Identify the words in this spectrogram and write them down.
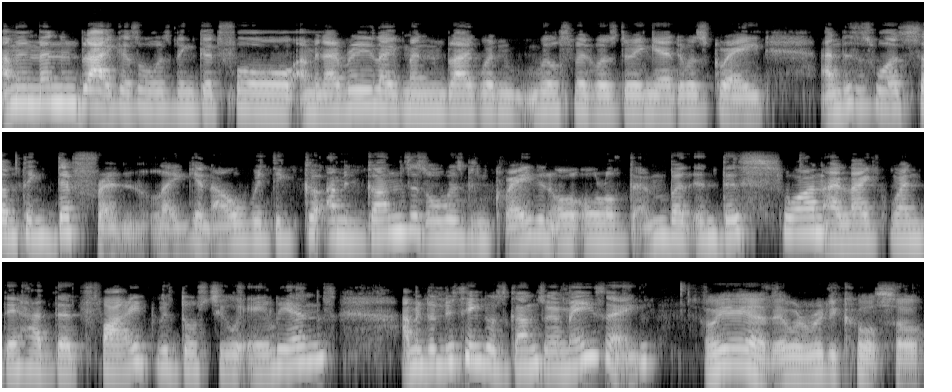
I mean, Men in Black has always been good for, I mean, I really like Men in Black when Will Smith was doing it, it was great. And this was something different, like, you know, with the, I mean, guns has always been great in all, all of them. But in this one, I like when they had that fight with those two aliens. I mean, don't you think those guns were amazing? Oh yeah, yeah, they were really cool. So,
